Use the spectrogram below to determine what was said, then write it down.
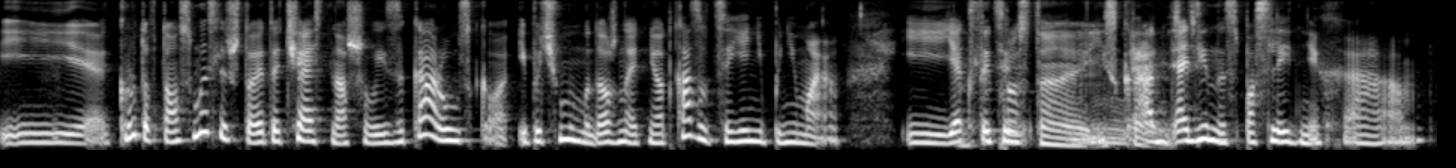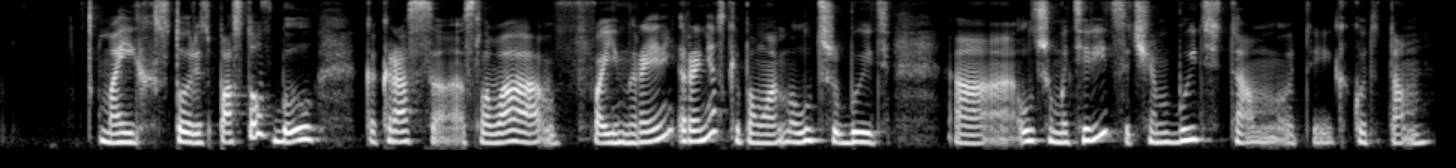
И круто в том смысле, что это часть нашего языка русского. И почему мы должны от нее отказываться, я не понимаю. И я, Ну, кстати, просто крайности. один из последних а, моих сторис-постов был как раз а, слова Фаины Ра- Раневской, по-моему, лучше быть, а, лучше материться, чем быть там этой какой-то там...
